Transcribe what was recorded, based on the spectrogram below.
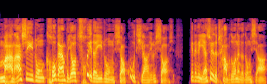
玛拿是一种口感比较脆的一种小固体啊，就是小跟那个盐碎的差不多那个东西啊。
